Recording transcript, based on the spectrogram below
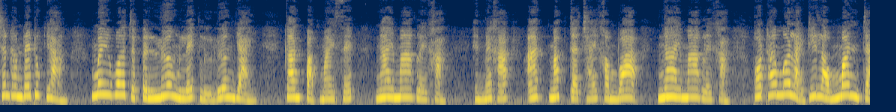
ฉันทำได้ทุกอย่าง ไม่ว่าจะเป็นเรื่องเล็กหรือเรื่องใหญ่ การปรับ mindset ง่ายมากเลยค่ะ เห็นไหมคะ อาร์ตมักจะใช้คำว่า ง่ายมากเลยค่ะ เพราะถ้าเมื่อไหร่ที่เรามั่นใจ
